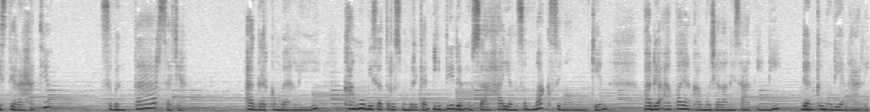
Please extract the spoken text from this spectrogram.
Istirahat yuk, sebentar saja, agar kembali kamu bisa terus memberikan ide dan usaha yang semaksimal mungkin pada apa yang kamu jalani saat ini dan kemudian hari.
